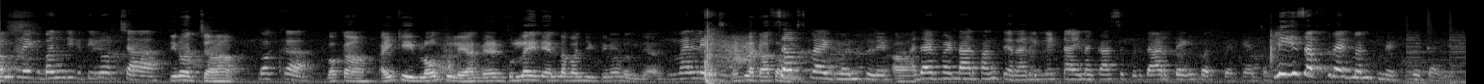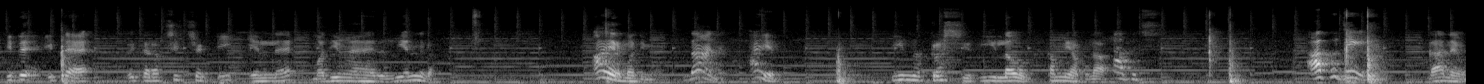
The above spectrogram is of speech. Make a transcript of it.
ಇಂಕ್ಲೆಗ್ ಬಂಜಿಗೆ ತಿನ್ನೋರ್ಚಾ ತಿನ್ನೋಚ್ಚಾ ಬೊಕ್ಕ ಬೊಕ್ಕ ಐಕಿ ಬ್ಲಾಗ್ ತುಲೆ ಯಾರ್ ಮೇರೆ ಕುಲ್ಲ ಇನ್ನು ಎನ್ನ ಬಂಜಿಗೆ ತಿನ್ನೋಡೊಂದು ಯಾರು ಮಲ್ಲೆ. ಎಟ್ಲ ಕಾಸ ಸಬ್ಸ್ಕ್ರೈಬ್ ಮಂತ್ಲೆ ಆ. ಅದಾಯ್ ಪಂಡಾರ್ ಪಂತೇರ ಅರೆಗ್ ನೆಟ್ ಆಯ್ನ ಕಾಸು ಬಿಡ್ದು ಅಂತ. ಪ್ಲೀಸ್ ಸಬ್ಸ್ಕ್ರೈಬ್ ಮಂತ್ಲೆ ಇತ್ತೆ ಇತ್ತೆ ಇತ್ತೆ ರಕ್ಷಿತ್ ಶೆಟ್ಟಿ ಎಲ್ಲೆ ಮದುವೆ ಆಯರಲ್ಲಿ ಎನ್ನುಗ ಆಯರ್ ಮದುವೆ ದಾನೆ ಆಯರ್ ಇನ್ನು ಕ್ರಶ್ ಈ ಲವ್ ಕಮ್ಮಿ ಆಪುಲ ಆಪುಜಿ ಆಪುಜಿ ದಾನೆ ಓ,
